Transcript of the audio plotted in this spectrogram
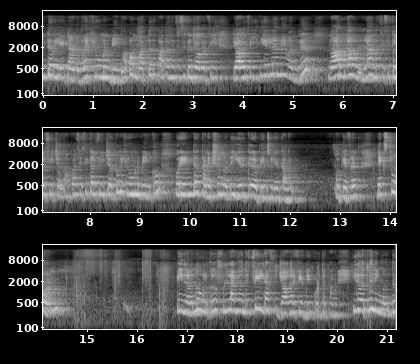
இன்டர் ரிலேட் ஆனதுன்னா ஹியூமன் பீயிங் அப்போ மற்றது பார்த்தா அந்த ஃபிசிக்கல் ஜியாகிரஃபி ஜியாகிரஃபி இது எல்லாமே வந்து நார்மலாக உள்ள அந்த ஃபிசிக்கல் ஃபீச்சர் அப்போ ஃபிசிக்கல் ஃபீச்சருக்கும் ஹியூமன் பீயிங்க்கும் ஒரு இன்டர் கனெக்ஷன் வந்து இருக்குது அப்படின்னு சொல்லியிருக்காங்க. ஓகே ஃப்ரெண்ட்ஸ் நெக்ஸ்ட் ஒன் இப்போ இதில் வந்து உங்களுக்கு ஃபுல்லாகவே வந்து ஃபீல்ட் ஆஃப் ஜியாகிரஃபி அப்படின்னு கொடுத்துருப்பாங்க. இதை வந்து நீங்கள் வந்து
